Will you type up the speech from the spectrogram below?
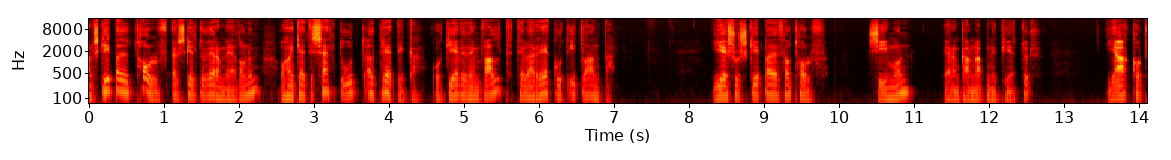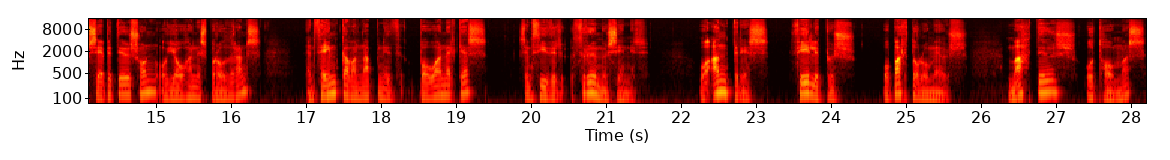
Hann skipaði tólf er skildu vera með honum og hann geti sendt út að predika og gefið þeim vald til að reka út ítla anda. Jésús skipaði þá tólf. Símon er hann gaf nafnið Pétur, Jakob Sebedeusson og Jóhannes bróður hans, en þeim gaf hann nafnið Bóanerges sem þýðir þrumusinir og Andrés, Filipus og Bartolomeus, Matteus og Tómas,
